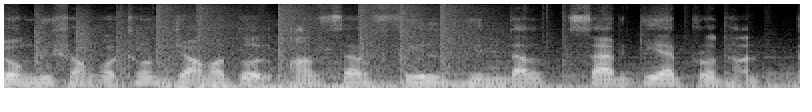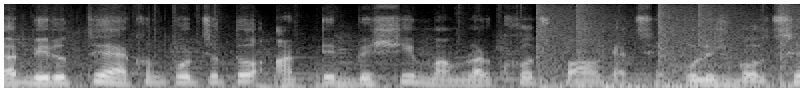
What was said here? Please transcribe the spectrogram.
জঙ্গি সংগঠন জামাতুল আনসার ফিল হিন্দাল সার্গিয়ার প্রধান। তার বিরুদ্ধে এখন পর্যন্ত আটটির বেশি মামলার খোঁজ পাওয়া গেছে। পুলিশ বলছে,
